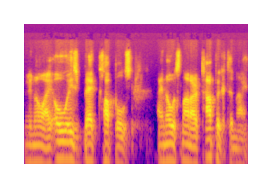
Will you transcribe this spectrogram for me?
You know, I always beg couples. I know it's not our topic tonight,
